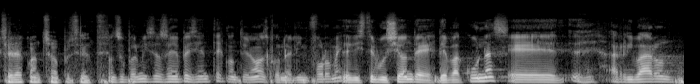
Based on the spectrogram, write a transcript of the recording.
¿Sería cuánto, señor presidente? Con su permiso, señor presidente, continuamos con el informe de distribución de, vacunas. Eh, eh, arribaron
